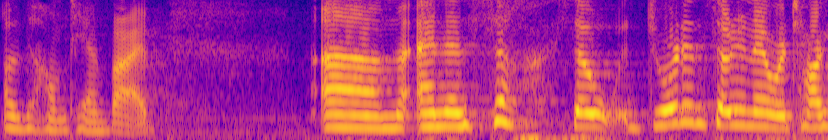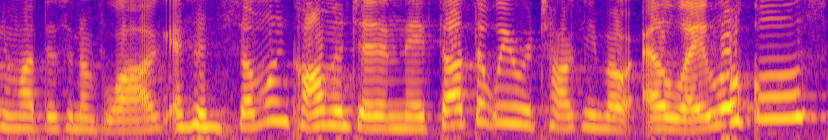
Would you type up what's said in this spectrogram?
of the hometown vibe. Um, and then so so Jordan, Sony, and I were talking about this in a vlog, and then someone commented, and they thought that we were talking about LA locals,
